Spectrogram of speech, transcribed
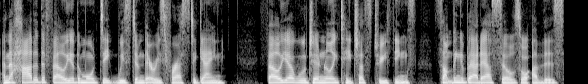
And the harder the failure, the more deep wisdom there is for us to gain. Failure will generally teach us two things something about ourselves or others.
